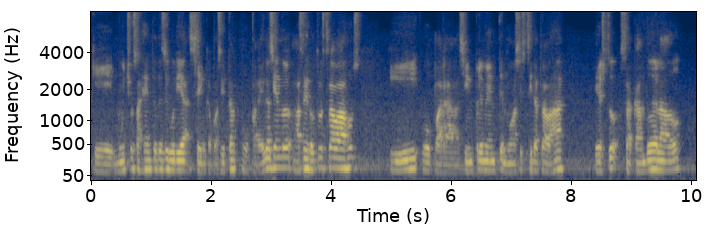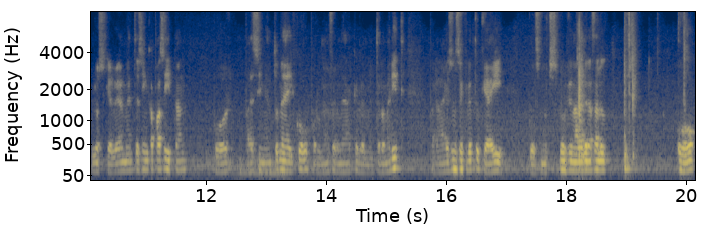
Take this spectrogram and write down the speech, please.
que muchos agentes de seguridad se incapacitan o para ir haciendo hacer otros trabajos y o para simplemente no asistir a trabajar. Esto sacando de lado los que realmente se incapacitan por padecimiento médico o por una enfermedad que realmente lo merite. Para nadie es un secreto que hay pues muchos profesionales de la salud o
